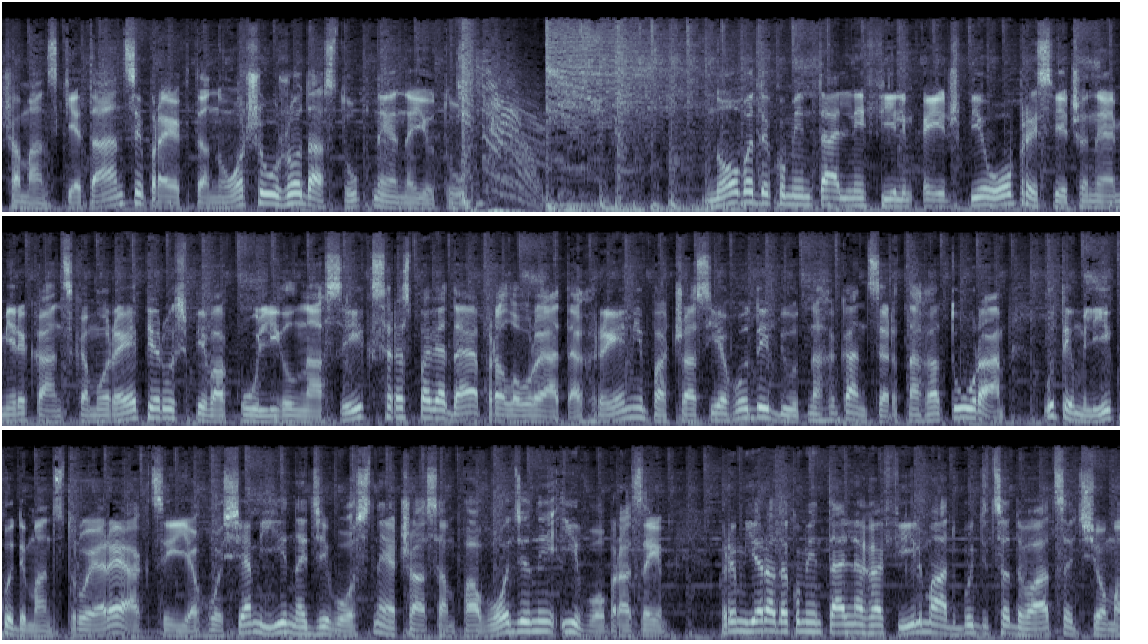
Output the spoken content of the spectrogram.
Шаманскія танцы праекта ночы ўжо даступныя на YouTube. Новы дакументальны фільм HBO прысвечаны амерыканскаму рэперу спеваку лил нас X распавядае пра лаўрэата грэмі падчас яго дэбютнага канцэртнага тура у тым ліку дэманструе рэакцыі яго сям'і на дзівосныя часам паводзіны і вобразы. Прэм'ера дакументальнага фільма адбудзецца 27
